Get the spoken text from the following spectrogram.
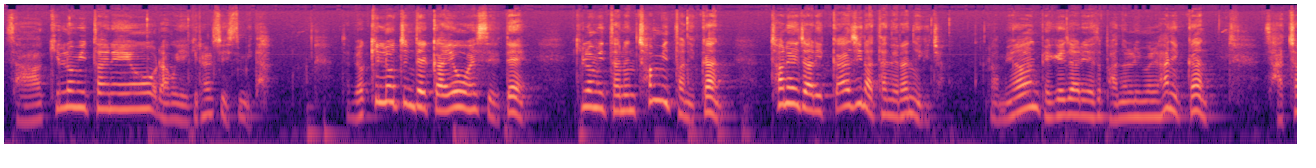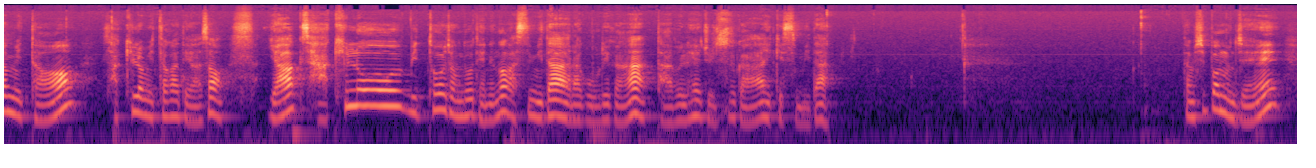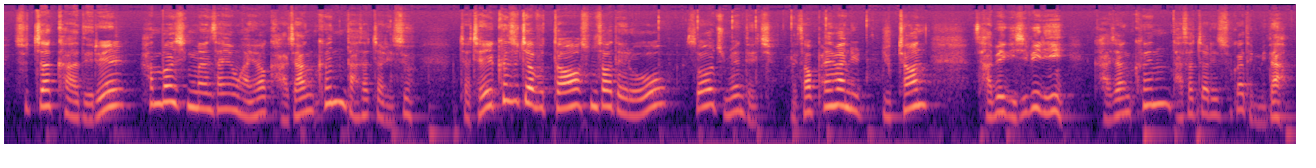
4km네요 라고 얘기를 할 수 있습니다. 자, 몇 킬로쯤 될까요? 했을 때 킬로미터는 1000m니까 천의 자리까지 나타내라는 얘기죠. 그러면 100의 자리에서 반올림을 하니까 4000m, 4km가 되어서 약 4km 정도 되는 것 같습니다. 라고 우리가 답을 해줄 수가 있겠습니다. 다음 10번 문제. 숫자 카드를 한 번씩만 사용하여 가장 큰 다섯 자릿수. 자, 제일 큰 숫자부터 순서대로 써주면 되죠. 그래서 86,421이 가장 큰 다섯 자릿수가 됩니다.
